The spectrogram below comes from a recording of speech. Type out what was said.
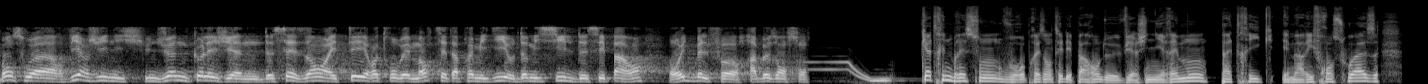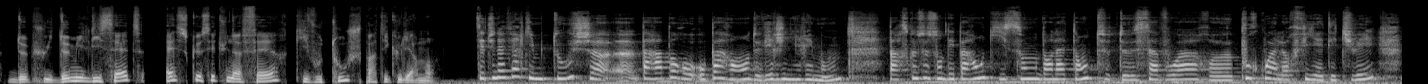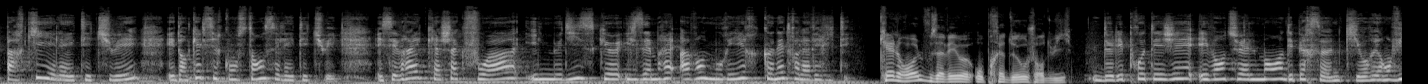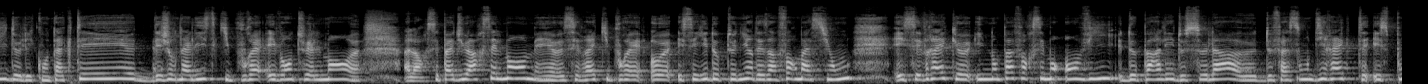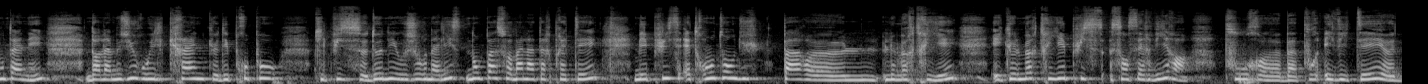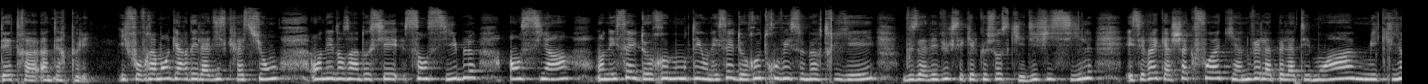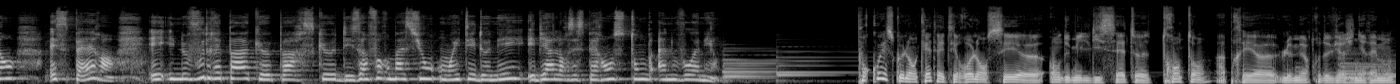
Bonsoir. Virginie, une jeune collégienne de 16 ans, a été retrouvée morte cet après-midi au domicile de ses parents, rue de Belfort, à Besançon. Catherine Bresson, vous représentez les parents de Virginie Raymond, Patrick et Marie-Françoise depuis 2017. Est-ce que c'est une affaire qui vous touche particulièrement? C'est une affaire qui me touche euh, par rapport aux, parents de Virginie Raymond, parce que ce sont des parents qui sont dans l'attente de savoir euh, pourquoi leur fille a été tuée, par qui elle a été tuée et dans quelles circonstances elle a été tuée. Et c'est vrai qu'à chaque fois, ils me disent qu'ils aimeraient, avant de mourir, connaître la vérité. Quel rôle vous avez auprès d'eux aujourd'hui? De les protéger éventuellement des personnes qui auraient envie de les contacter, des journalistes qui pourraient éventuellement, euh, alors c'est pas du harcèlement, mais euh, c'est vrai qu'ils pourraient euh, essayer d'obtenir des informations. Et c'est vrai qu'ils n'ont pas forcément envie de parler de cela euh, de façon directe et spontanée, dans la mesure où ils craignent que des propos qu'ils puissent donner aux journalistes non pas soient mal interprétés, mais puissent être entendus par euh, le meurtrier et que le meurtrier puisse s'en servir pour, euh, bah, pour éviter euh, d'être interpellé. Il faut vraiment garder la discrétion. On est dans un dossier sensible, ancien. On essaye de remonter, on essaye de retrouver ce meurtrier. Vous avez vu que c'est quelque chose qui est difficile. Et c'est vrai qu'à chaque fois qu'il y a un nouvel appel à témoins, mes clients espèrent. Et ils ne voudraient pas que parce que des informations ont été données, eh bien leurs espérances tombent à nouveau à néant. Pourquoi est-ce que l'enquête a été relancée euh, en 2017, 30 ans après euh, le meurtre de Virginie Raymond?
